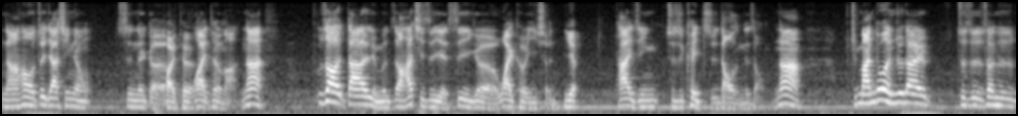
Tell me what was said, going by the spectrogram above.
然后最佳新人是那个怀特。怀特嘛，那不知道大家有没有知道，他其实也是一个外科医生。Yep 他已经就是可以指导的那种，那就蛮多人就在就是算是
